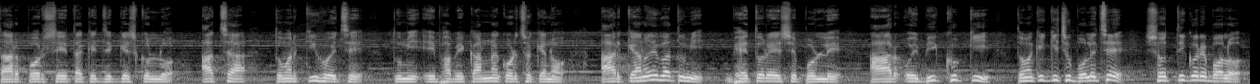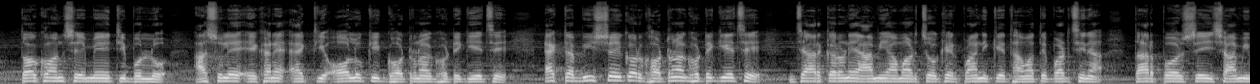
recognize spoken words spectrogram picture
তারপর সে তাকে জিজ্ঞেস করল আচ্ছা তোমার কি হয়েছে? তুমি এভাবে কান্না করছ কেন? আর কেনই বা তুমি ভেতরে এসে পড়লে? আর ওই ভিক্ষুক কি তোমাকে কিছু বলেছে? সত্যি করে বলো। তখন সে মেয়েটি বলল, আসলে এখানে একটি অলৌকিক ঘটনা ঘটে গিয়েছে। একটা বিস্ময়কর ঘটনা ঘটে গিয়েছে, যার কারণে আমি আমার চোখের প্রাণীকে থামাতে পারছি না। তারপর সেই স্বামী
